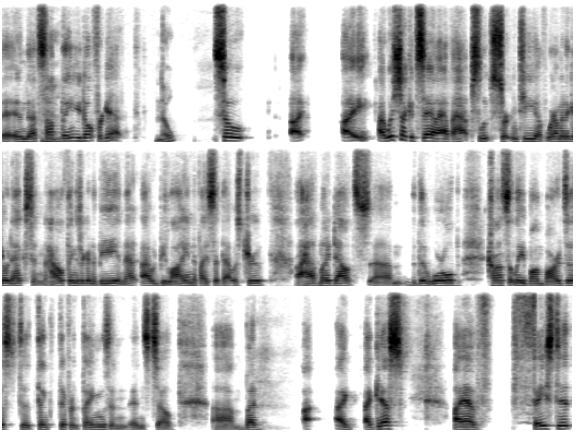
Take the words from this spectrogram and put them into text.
And that's yeah. something you don't forget. Nope. So I, I, I wish I could say I have absolute certainty of where I'm going to go next and how things are going to be, and that I would be lying if I said that was true. I have my doubts. Um, the world constantly bombards us to think different things, and and so, um, but I, I, I guess I have faced it,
